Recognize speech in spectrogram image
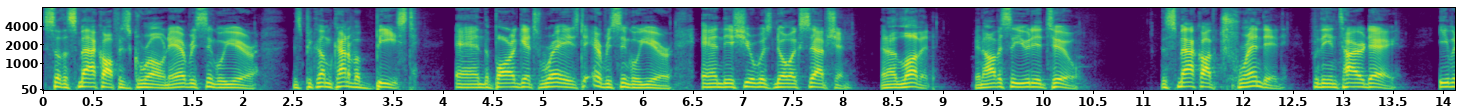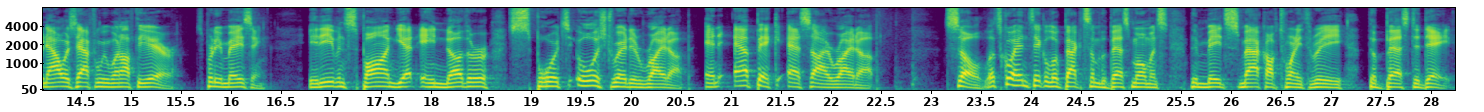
So the smack off has grown every single year. It's become kind of a beast, and the bar gets raised every single year. And this year was no exception. And I love it. And obviously, you did too. The smack off trended for the entire day, even hours after we went off the air. It's pretty amazing. It even spawned yet another Sports Illustrated write up, an epic SI write up. So let's go ahead and take a look back at some of the best moments that made Smack Off 23 the best to date.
